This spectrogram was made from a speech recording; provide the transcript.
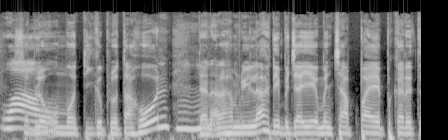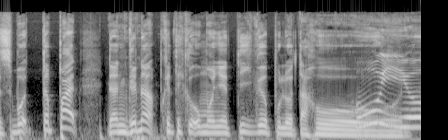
Wow. sebelum umur 30 tahun dan alhamdulillah dia berjaya mencapai perkara tersebut tepat dan genap ketika umurnya 30 tahun. tahun. Oh, yo.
